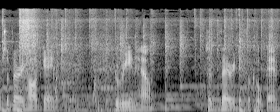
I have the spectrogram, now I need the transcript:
It's a very hard game? Green Hell. It's a very difficult game.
